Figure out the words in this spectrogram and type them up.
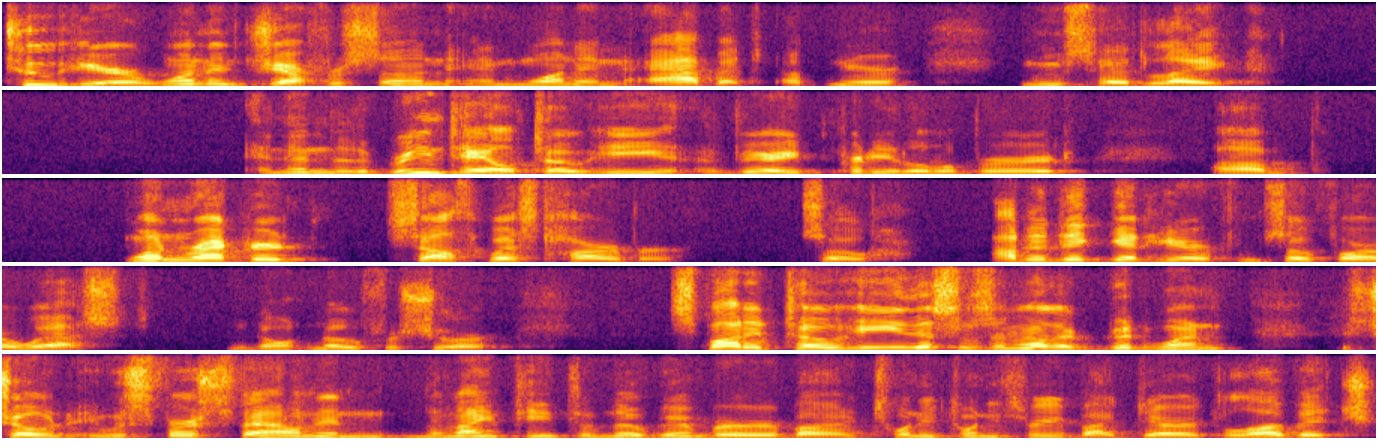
two here, one in Jefferson and one in Abbot up near Moosehead Lake. And then the, green-tailed towhee, a very pretty little bird. Um, one record, Southwest Harbor. So how did it get here from so far west? We don't know for sure. Spotted towhee, this was another good one. It showed it was first found in the 19th of November by 2023 by Derek Lovitch,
